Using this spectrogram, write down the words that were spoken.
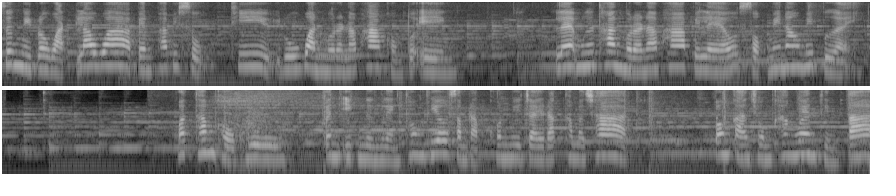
ซึ่งมีประวัติเล่าว่าเป็นพระภิกษุที่รู้วันมรณภาพของตัวเอง และเมื่อท่านมรณภาพไปแล้วศพไม่เน่าไม่เปื่อย วัดถ้ำเขาพลูเป็นอีกหนึ่งแหล่งท่องเที่ยวสำหรับคนมีใจรักธรรมชาติ ต้องการชมข้างแว่นถิ่นใต้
